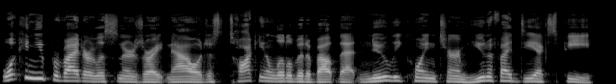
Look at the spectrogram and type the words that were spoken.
what can you provide our listeners right now, just talking a little bit about that newly coined term, unified DXP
